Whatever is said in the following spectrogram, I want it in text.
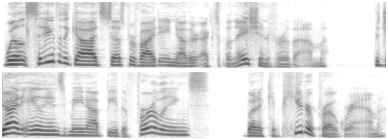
Well, City of the Gods does provide another explanation for them. The giant aliens may not be the Furlings, but a computer program,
